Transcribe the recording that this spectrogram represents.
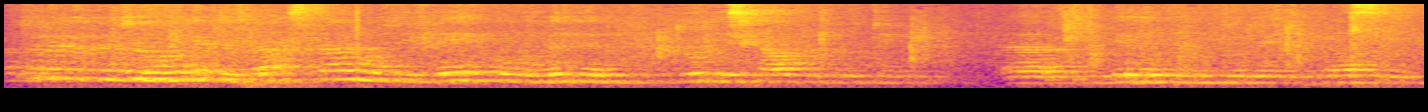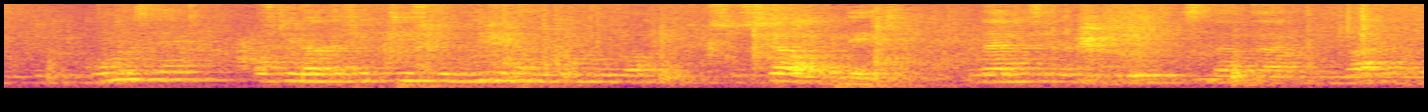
Natuurlijk kunnen ze nog de vraag stellen of die vrijgekomen middelen door die schaalvergroting, uh, die middelen de gekomen zijn, of die dan effectief goede gaan komen van het sociaal beleid. En staat daar een waarde.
